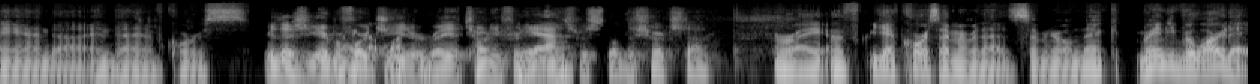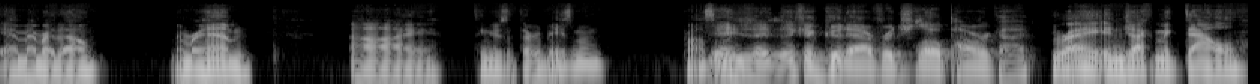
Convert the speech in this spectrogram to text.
And, uh, and then, of course, That was a year before Jeter, right? Tony Fernandez was still the shortstop. right. Of, yeah, of course, I remember that seven year old Nick. Randy Velarde, I remember though. Remember him. Uh, I think he was a third baseman, possibly. Yeah, he's a, like a good average, low power guy. Right, and Jack McDowell.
